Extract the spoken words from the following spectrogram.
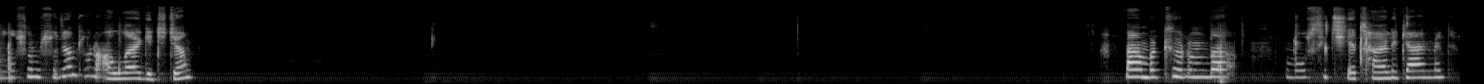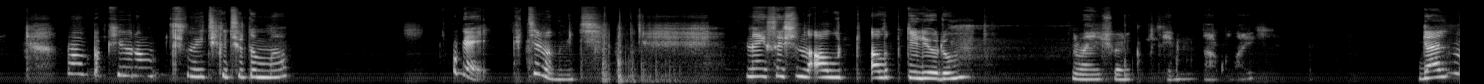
Buluşumu süreceğim sonra Allah'a geçeceğim. Ben bakıyorum da bu hiç yeterli gelmedi. Ben bakıyorum şunu hiç kaçırdım mı? Okey. Kaçırmadım hiç. Neyse şimdi alıp, alıp geliyorum. Ben şöyle kapatayım daha kolay. Geldim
